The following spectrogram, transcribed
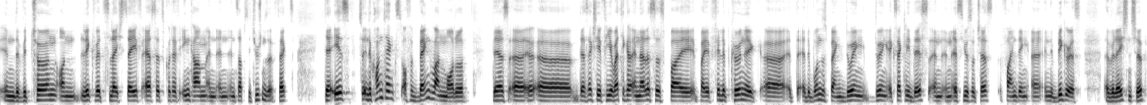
in the return on liquid slash safe assets could have income and, and, and substitution effects. There is so in the context of a bank run model, there's, uh, uh, there's actually a theoretical analysis by, by Philipp König uh, at, the, at, the, Bundesbank doing, doing exactly this, and, and as you suggest, finding an ambiguous relationship.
